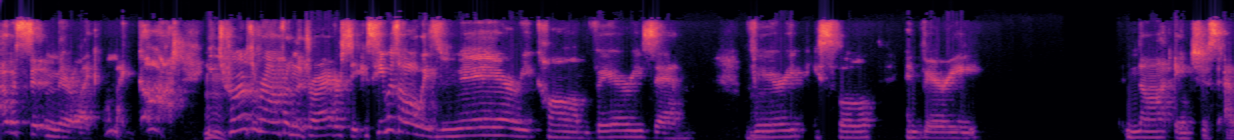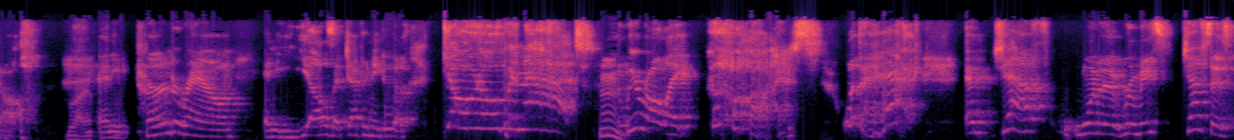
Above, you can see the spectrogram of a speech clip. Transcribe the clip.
I was sitting there like, "Oh my gosh!" He Mm. turns around from the driver's seat because he was always very calm, very zen, very peaceful, and very not anxious at all. Right. And he turned around and he yells at Jeff and he goes, Don't open that. Hmm. And we were all like, Gosh, what the heck? And Jeff, one of the roommates, Jeff says,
